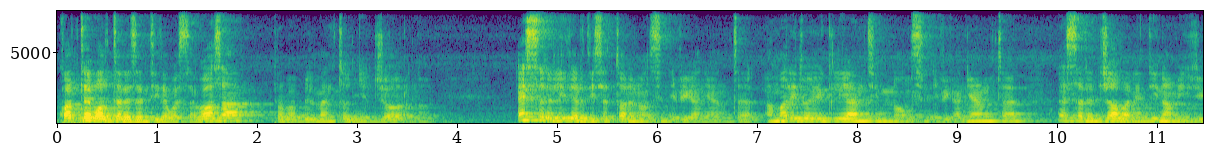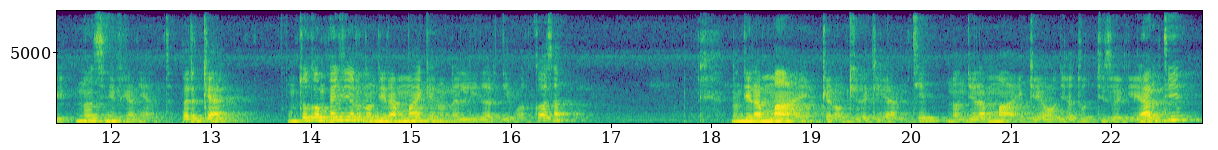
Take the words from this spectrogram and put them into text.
Quante volte le sentite questa cosa? Probabilmente ogni giorno. Essere leader di settore non significa niente, amare i tuoi clienti non significa niente, essere giovani e dinamici non significa niente. Perché? Un tuo competitor non dirà mai che non è leader di qualcosa, non dirà mai che non chiude clienti, non dirà mai che odia tutti i suoi clienti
